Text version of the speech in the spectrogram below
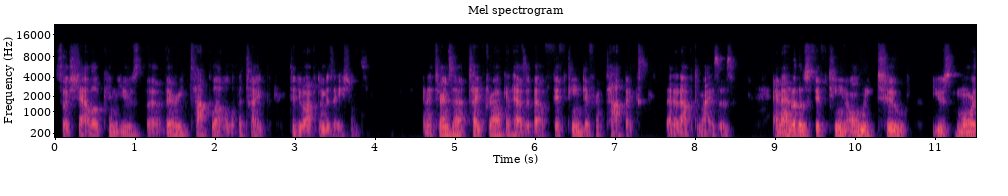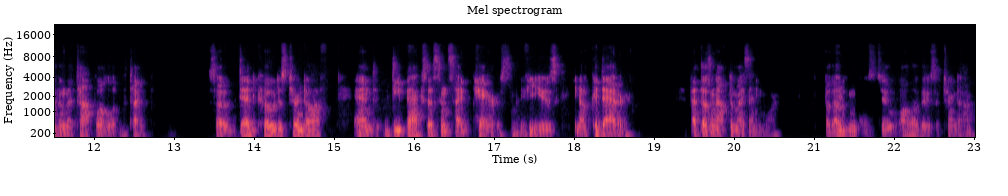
So shallow can use the very top level of a type to do optimizations. And it turns out typed racket has about 15 different topics that it optimizes. And out of those 15, only two use more than the top level of the type. So dead code is turned off and deep access inside pairs. If you use, you know, cdr, that doesn't optimize anymore. But other hmm. than those two, all others are turned on.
